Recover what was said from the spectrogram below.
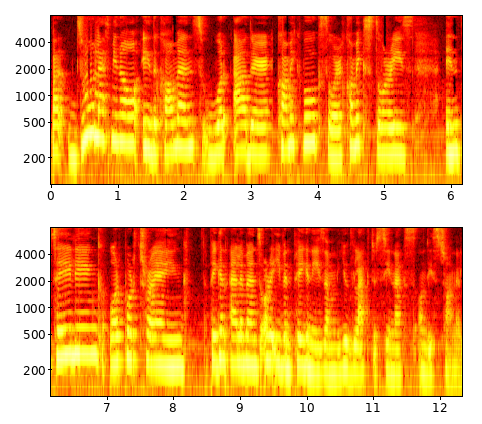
But do let me know in the comments what other comic books or comic stories entailing or portraying pagan elements or even paganism you'd like to see next on this channel.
